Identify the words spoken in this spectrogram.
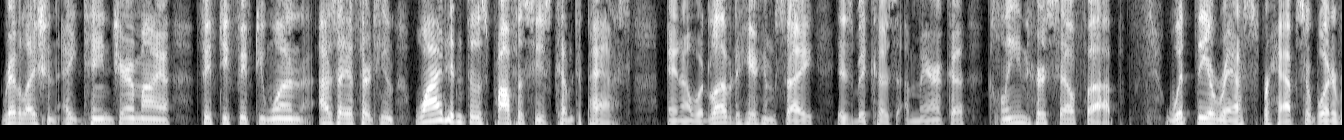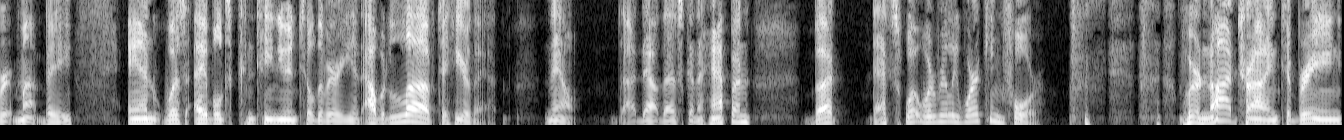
Revelation 18, Jeremiah 50, 51, Isaiah 13, why didn't those prophecies come to pass? And I would love to hear him say is because America cleaned herself up with the arrests, perhaps, or whatever it might be, and was able to continue until the very end. I would love to hear that. Now, I doubt that's going to happen, but that's what we're really working for. we're not trying to bring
